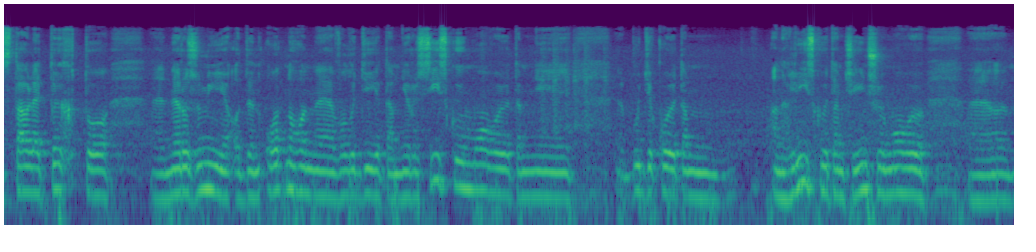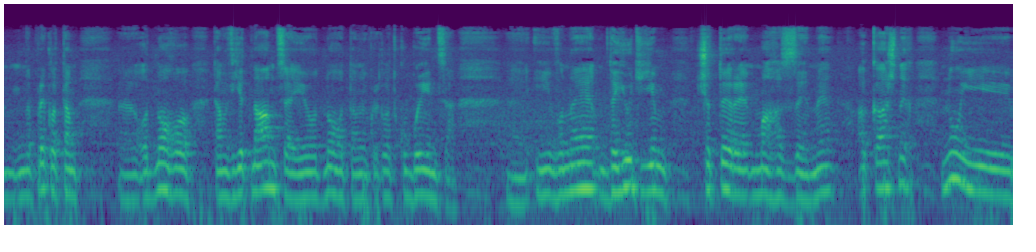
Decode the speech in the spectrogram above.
ставлять тих, хто не розуміє один одного, не володіє там ні російською мовою, там ні будь-якою там англійською там чи іншою мовою. Е, Наприклад, там е, одного там в'єтнамця і одного там, наприклад, кубинця. Е, І вони дають їм чотири магазини акашних. Ну і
